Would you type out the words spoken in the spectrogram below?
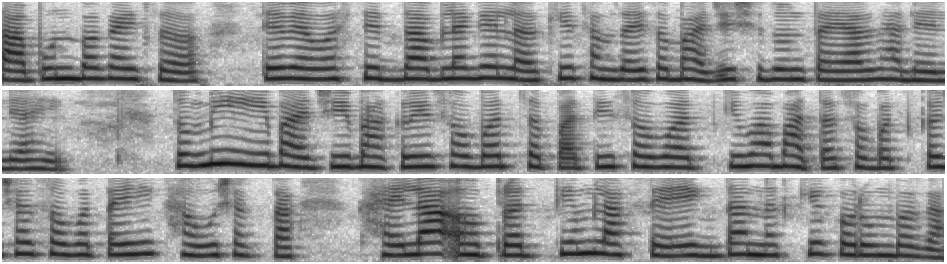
ताबून बघायचं. ते व्यवस्थित दाबलं गेलं की समजायचं भाजी शिजून तयार झालेली आहे. तुम्ही ही भाजी भाकरीसोबत चपातीसोबत किंवा भातासोबत कशासोबतही खाऊ शकता. खायला अप्रतिम लागते. एकदा नक्की करून बघा.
